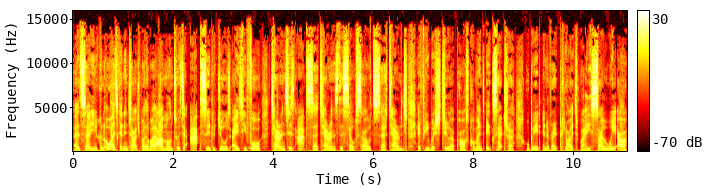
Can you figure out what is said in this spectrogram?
Uh, so you can always get in touch. By the way, I'm on Twitter at SuperJules84. Terence is at Sir Terence, the self-styled Sir Terence. If you wish to uh, pass comment, etc., albeit in a very polite way. So we are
